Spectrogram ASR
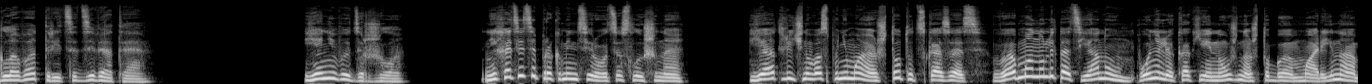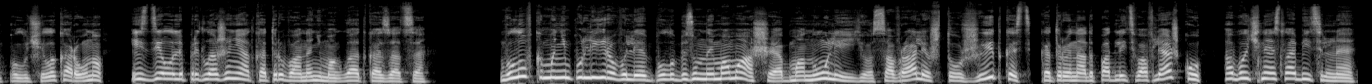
Глава 39. Я не выдержала. Не хотите прокомментировать услышанное? Я отлично вас понимаю, что тут сказать. Вы обманули Татьяну, поняли, как ей нужно, чтобы Марина получила корону, и сделали предложение, от которого она не могла отказаться. Вы ловко манипулировали полубезумной мамашей, обманули ее, соврали, что жидкость, которую надо подлить во фляжку, обычная слабительная.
